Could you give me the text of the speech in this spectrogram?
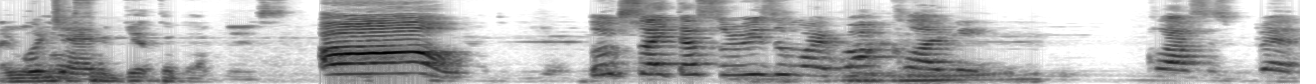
I will We're not dead. forget about this. Oh! Looks like that's the reason why rock climbing class is bad.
